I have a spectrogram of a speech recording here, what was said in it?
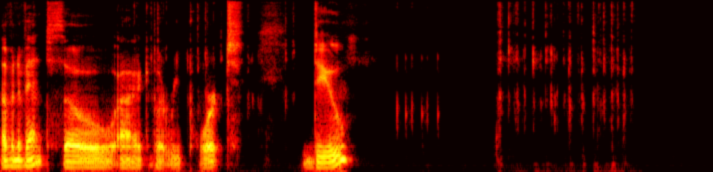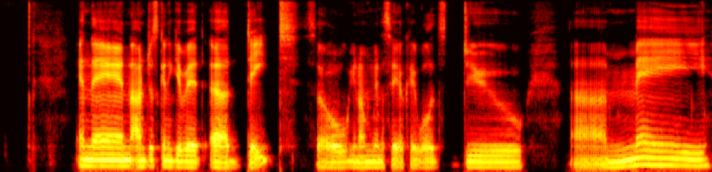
of an event. So uh, I can put report due. And then I'm just going to give it a date. So, you know, I'm going to say, okay, well, it's due uh, May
